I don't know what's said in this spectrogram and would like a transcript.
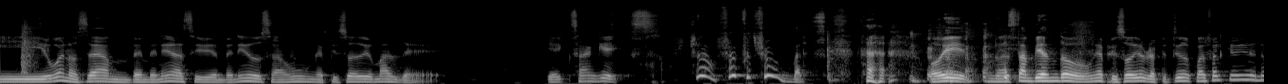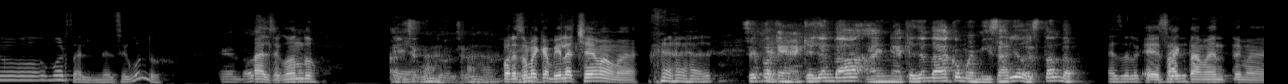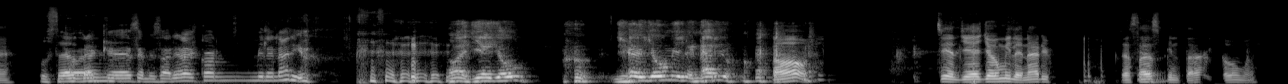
Y bueno, sean bienvenidas y bienvenidos a un episodio más de Geeks and Geeks. Hoy no están viendo un episodio repetido. ¿Cuál fue el que no Morsa? ¿En el segundo? El dos. Ah, el segundo. Ah, el Eh, segundo, ah, el segundo. ajá. Por eso me cambié la chema, ma. Sí, porque en aquella andaba, en aquella andaba como emisario de stand-up. Eso es lo que. Exactamente, ma. Y Ustedes ahora ven. que es emisario del con milenario. No, el G.I. Joe. G.I. Joe milenario. No. Sí, el G.I. Joe milenario. Ya está Sí. despintado y todo, ma.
